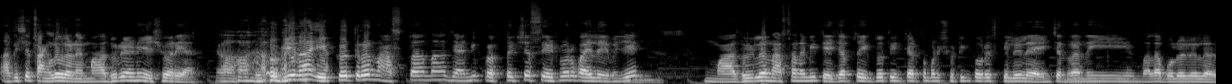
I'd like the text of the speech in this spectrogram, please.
अतिशय चांगलं उदाहरण आहे माधुरी आणि ऐश्वर्या. दोघींना एकत्र नाचताना ज्यांनी प्रत्यक्ष सेटवर पाहिलंय म्हणजे माधुरीला नाचताना मी तेजाबचं एक दोन तीन चारचं पण शूटिंग कव्हरेज केलेलं आहे. इंचंद्राने मला बोलवलेलं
